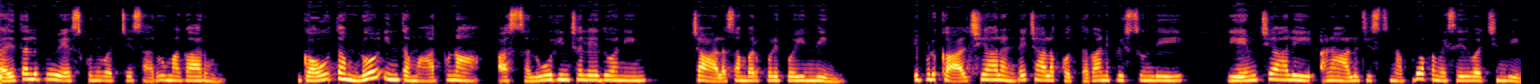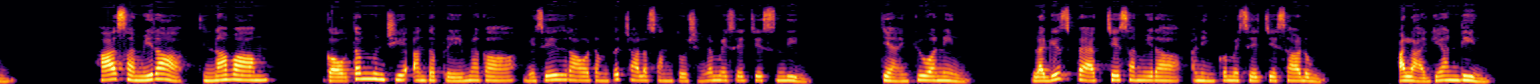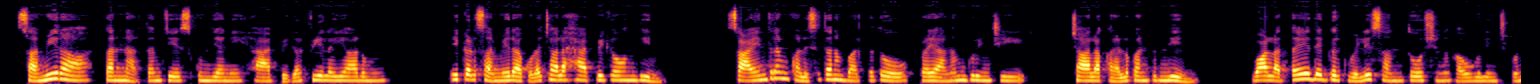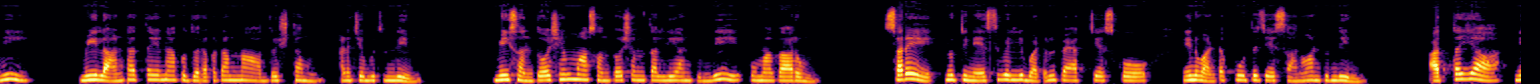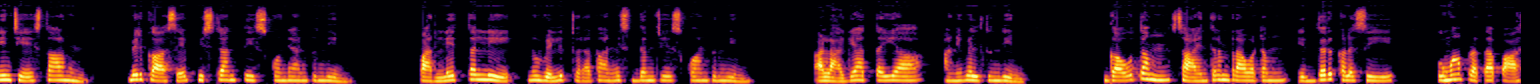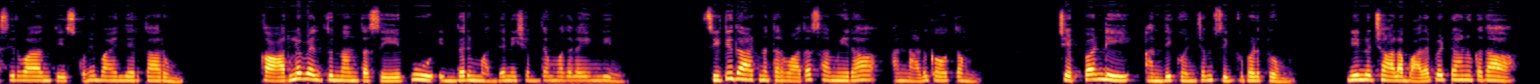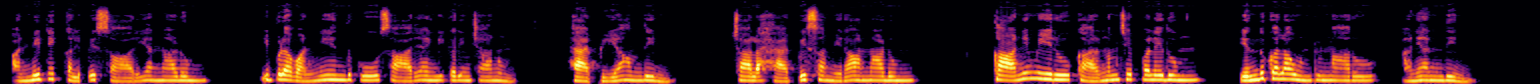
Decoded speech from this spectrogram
గది తలుపు వేసుకుని వచ్చేశారు మగారు. గౌతంలో ఇంత మార్పున అస్సలు ఊహించలేదు అని చాలా సంబరపడిపోయింది. ఇప్పుడు కాల్ చేయాలంటే చాలా కొత్తగా అనిపిస్తుంది. ఏం చేయాలి అని ఆలోచిస్తున్నప్పుడు ఒక మెసేజ్ వచ్చింది. హా సమీరా తిన్నావా? గౌతమ్ నుంచి అంత ప్రేమగా మెసేజ్ రావడంతో చాలా సంతోషంగా మెసేజ్ చేసింది. థ్యాంక్ యూ అని. లగేజ్ ప్యాక్ చేసామీరా అని ఇంకో మెసేజ్ చేశాడు. అలాగే అండి సమీరా తనని అర్థం చేసుకుంది అని హ్యాపీగా ఫీల్ అయ్యాడు. ఇక్కడ సమీరా కూడా చాలా హ్యాపీగా ఉంది. సాయంత్రం కలిసి తన భర్తతో ప్రయాణం గురించి చాలా కలలు కంటుంది. వాళ్ళ అత్తయ్య దగ్గరికి వెళ్ళి సంతోషంగా కౌగులించుకొని మీలాంటి అత్తయ్య నాకు దొరకటం నా అదృష్టం అని చెబుతుంది. మీ సంతోషం మా సంతోషం తల్లి అంటుంది ఉమాగారు. సరే నువ్వు తినేసి వెళ్ళి బట్టలు ప్యాక్ చేసుకో నేను వంట పూర్తి చేశాను అంటుంది. అత్తయ్య నేను చేస్తాను మీరు కాసేపు విశ్రాంతి తీసుకోండి అంటుంది. పర్లేదు తల్లి నువ్వు వెళ్ళి త్వరగా అన్ని సిద్ధం చేసుకో అంటుంది. అలాగే అత్తయ్య అని వెళ్తుంది. గౌతమ్ సాయంత్రం రావటం ఇద్దరు కలిసి ఉమా ప్రతాప్ ఆశీర్వాదం తీసుకుని బయలుదేరుతారు. కారులో వెళ్తున్నంతసేపు ఇద్దరి మధ్య నిశ్శబ్దం మొదలైంది. సిటీ దాటిన తర్వాత సమీరా అన్నాడు గౌతమ్. చెప్పండి అంది కొంచెం సిగ్గుపడుతూ. నిన్ను చాలా బాధ పెట్టాను కదా అన్నిటికి కలిపి సారీ అన్నాడు. ఇప్పుడు అవన్నీ ఎందుకు? సారీ అంగీకరించాను. హ్యాపీయా? అంది. చాలా హ్యాపీ సమీరా అన్నాడు. కానీ మీరు కారణం చెప్పలేదు. ఎందుకలా ఉంటున్నారు? అని అంది.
